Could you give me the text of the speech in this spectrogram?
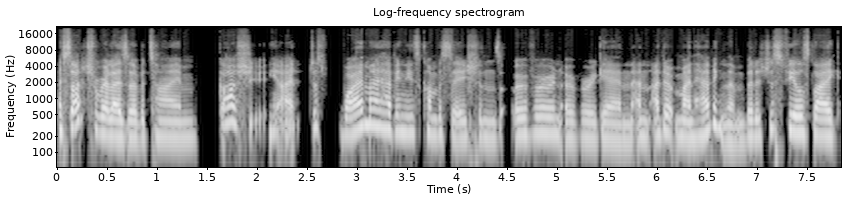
I started to realize over time, gosh, you know, I just why am I having these conversations over and over again? And I don't mind having them, but it just feels like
